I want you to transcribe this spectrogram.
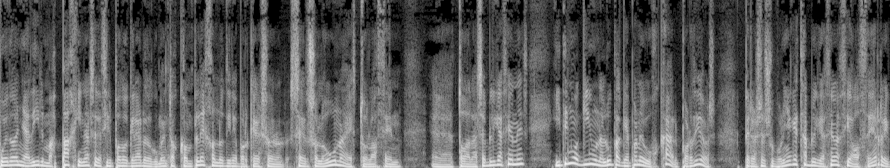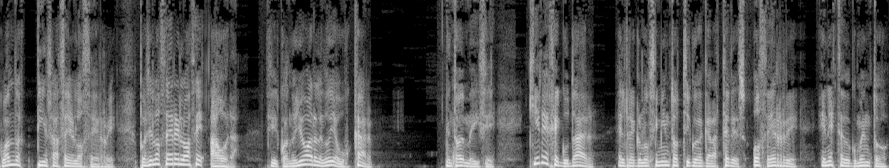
puedo añadir más páginas, es decir, puedo crear documentos complejos, no tiene por qué ser solo una, esto lo hacen eh, todas las aplicaciones. Y tengo aquí una lupa que pone buscar, por Dios. Pero se suponía que esta aplicación hacía OCR. ¿Cuándo piensa hacer el OCR? Pues el OCR lo hace ahora. Es decir, cuando yo ahora le doy a buscar, entonces me dice, ¿quiere ejecutar el reconocimiento óptico de caracteres OCR en este documento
